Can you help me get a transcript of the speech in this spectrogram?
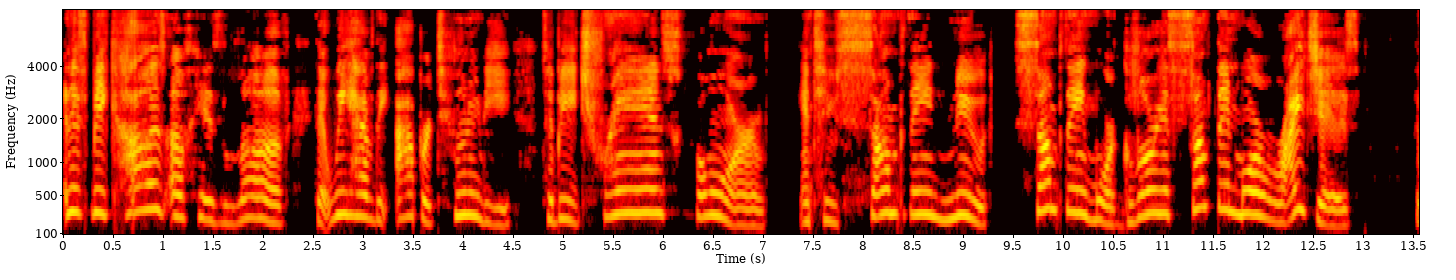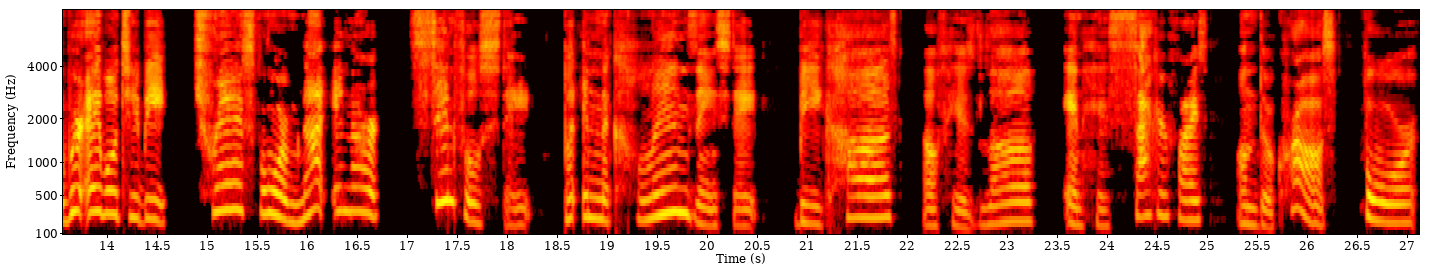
And it's because of his love that we have the opportunity to be transformed into something new, something more glorious, something more righteous. We're able to be transformed not in our sinful state, but in the cleansing state because of his love and his sacrifice on the cross for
